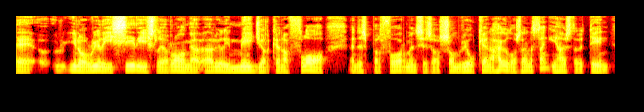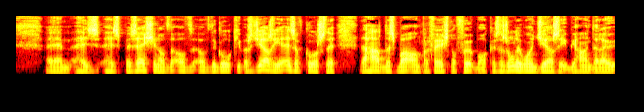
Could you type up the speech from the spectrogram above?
uh, you know, really seriously wrong, a, a, really major kind of flaw in his performances or some real kind of howlers. And I think he has to retain um, his his possession of the of, of the goalkeeper's jersey. It is of course the the hardest battle in professional football because there's only one jersey to be handed out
